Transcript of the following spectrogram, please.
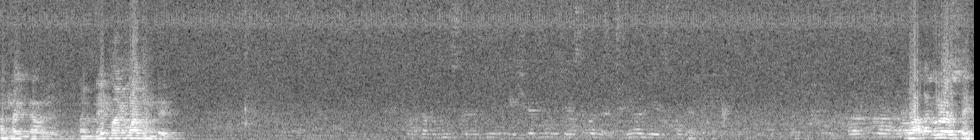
ఇంకా దాంట్లో ఏం అనుమానం లేదు. వాళ్ళకు కూడా వస్తాయి.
